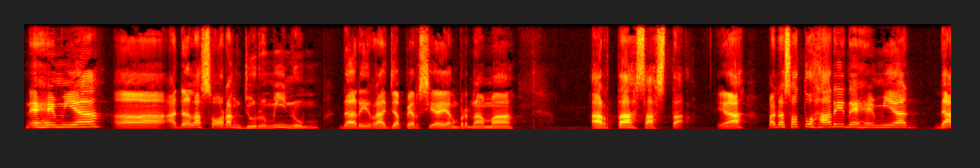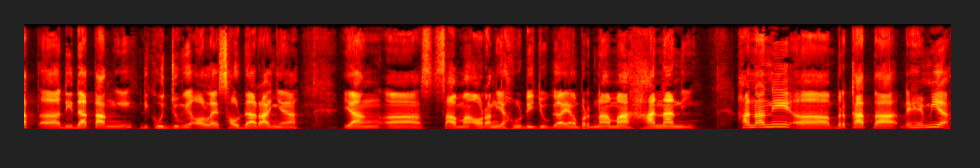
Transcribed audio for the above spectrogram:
Nehemia uh, adalah seorang juru minum dari Raja Persia yang bernama Arta Sasta. Ya, pada suatu hari Nehemia dat, uh, didatangi, dikunjungi oleh saudaranya yang uh, sama orang Yahudi juga yang bernama Hanani. Hanani uh, berkata, Nehemia,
